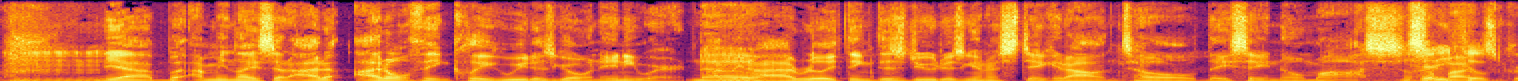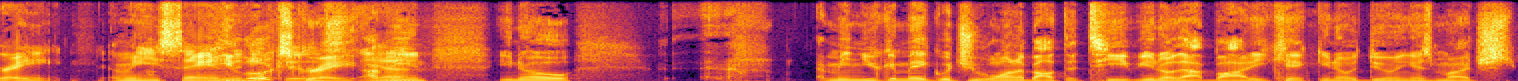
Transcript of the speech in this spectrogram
Mm. Yeah, but I mean, like I said, I, I don't think Clay is going anywhere. I No. mean, I really think this dude is going to stick it out until they say no mas. he somebody- he feels great. I mean, he's saying He that looks feels- great. I mean, you know, I mean, you can make what you want about the team. You know, that body kick, you know, doing as much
